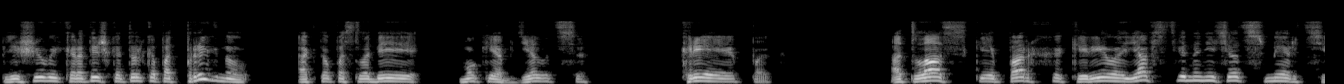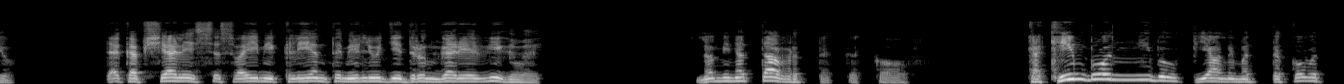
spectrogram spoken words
Плешивый коротышка только подпрыгнул, а кто послабее мог и обделаться. Крепок. От ласки парха Кирилла явственно несет смертью. Так общались со своими клиентами люди Друнгария Виглы. Но Минотавр-то каков! Каким бы он ни был пьяным, от такого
